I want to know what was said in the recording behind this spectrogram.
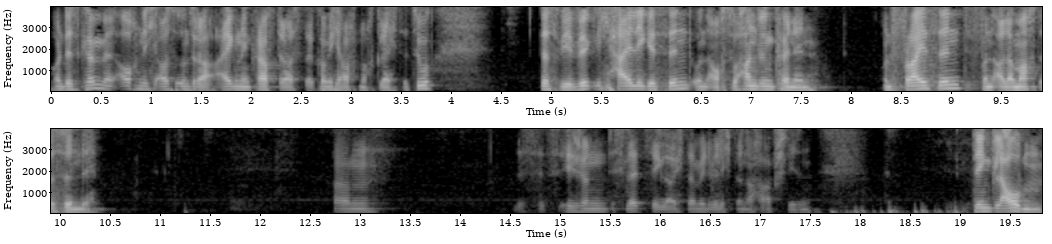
Und das können wir auch nicht aus unserer eigenen Kraft raus, da komme ich auch noch gleich dazu, dass wir wirklich Heilige sind und auch so handeln können und frei sind von aller Macht der Sünde. Ähm, das ist jetzt eh schon das Letzte, glaube ich, damit will ich dann auch abschließen. Den Glauben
